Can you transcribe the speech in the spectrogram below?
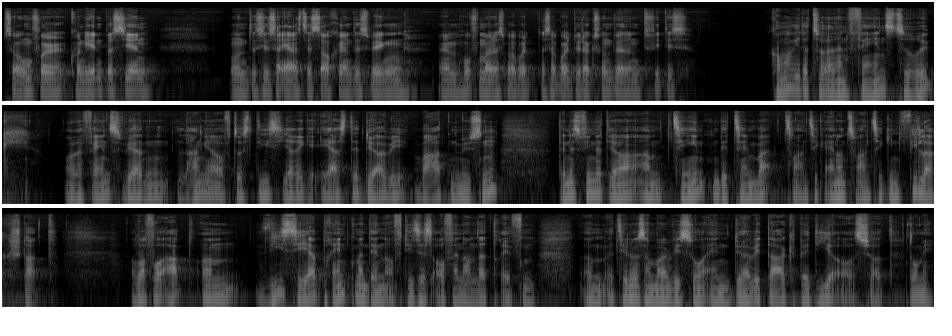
so ein Unfall kann jedem passieren und das ist eine ernste Sache und deswegen ähm, hoffen wir, dass, wir bald, dass er bald wieder gesund wird und fit ist. Kommen wir wieder zu euren Fans zurück. Eure Fans werden lange auf das diesjährige erste Derby warten müssen, denn es findet ja am 10. Dezember 2021 in Villach statt. Aber vorab, ähm, wie sehr brennt man denn auf dieses Aufeinandertreffen? Ähm, erzähl uns einmal, wie so ein Derby-Tag bei dir ausschaut, Tommy.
